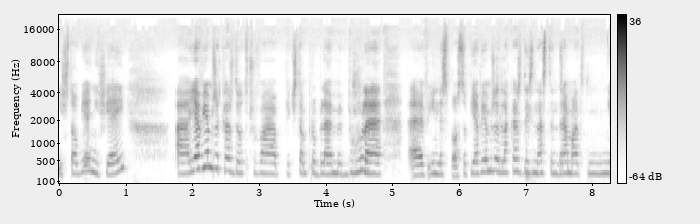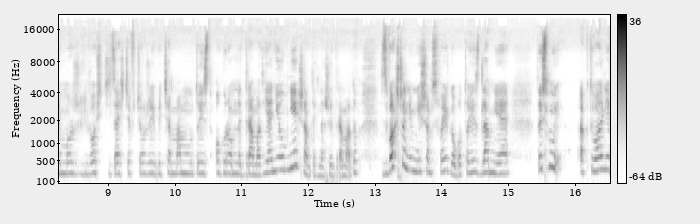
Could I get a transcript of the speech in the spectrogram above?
niż Tobie, niż jej. Ja wiem, że każdy odczuwa jakieś tam problemy, bóle e, w inny sposób. Ja wiem, że dla każdej z nas ten dramat niemożliwości zajścia w ciąży i bycia mamą to jest ogromny dramat. Ja nie umniejszam tych naszych dramatów, zwłaszcza nie umniejszam swojego, bo to jest dla mnie, to jest mój aktualnie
